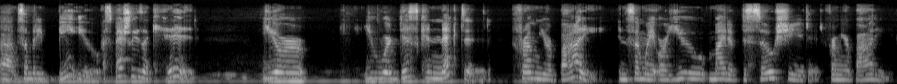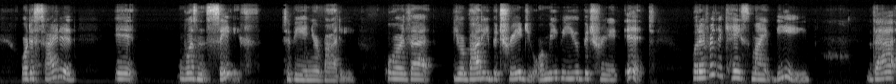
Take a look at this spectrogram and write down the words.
um, somebody beat you, especially as a kid, you're you were disconnected from your body in some way, or you might have dissociated from your body, or decided it wasn't safe to be in your body, or that your body betrayed you, or maybe you betrayed it. Whatever the case might be, that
